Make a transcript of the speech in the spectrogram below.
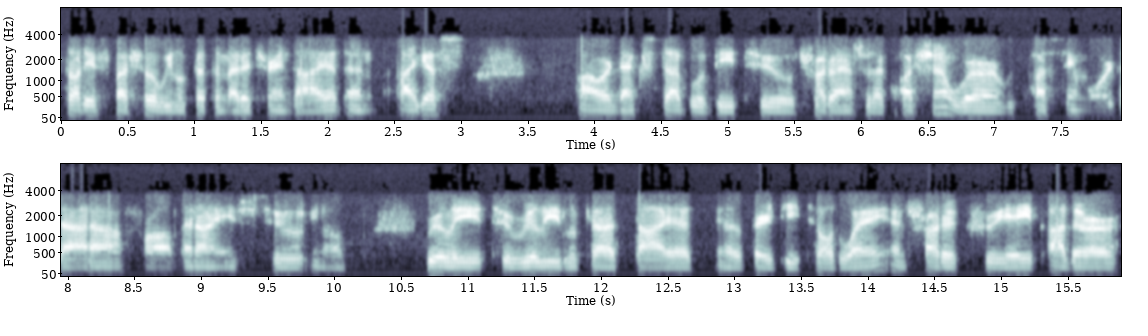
study especially we looked at the Mediterranean diet, and I guess our next step would be to try to answer that question. We're requesting more data from NIH to you know really to really look at diet in a very detailed way and try to create other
